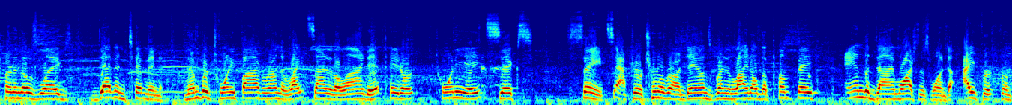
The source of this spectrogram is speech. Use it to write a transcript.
turning those legs. Devin Tippman, number 25 around the right side of the line to hit pay dirt 28-6 Saints. After a turnover on downs, Brendan Lytle, the pump fake, and the dime. Watch this one to Eifert from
